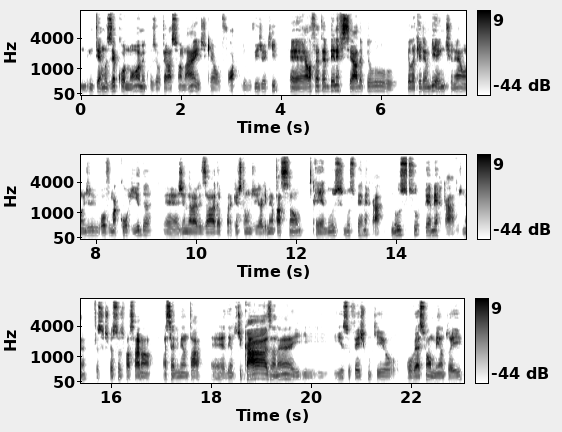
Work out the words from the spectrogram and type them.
em termos econômicos e operacionais, que é o foco do vídeo aqui, é, ela foi até beneficiada pelo, pelo aquele ambiente, né? Onde houve uma corrida é, generalizada para a questão de alimentação é, nos, supermercados, nos supermercados, né? Essas pessoas passaram a, a se alimentar é, dentro de casa, né? E, e, e, isso fez com que houvesse um aumento aí.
